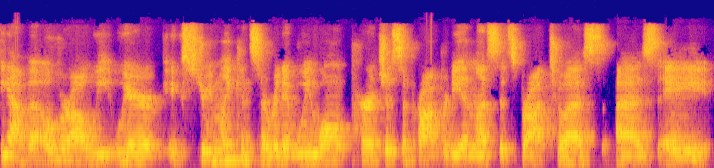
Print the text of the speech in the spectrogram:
yeah, but overall, we we're extremely conservative. We won't purchase a property unless it's brought to us as a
